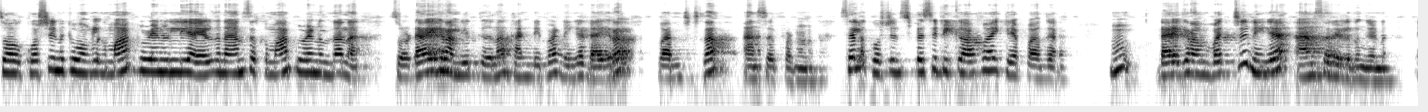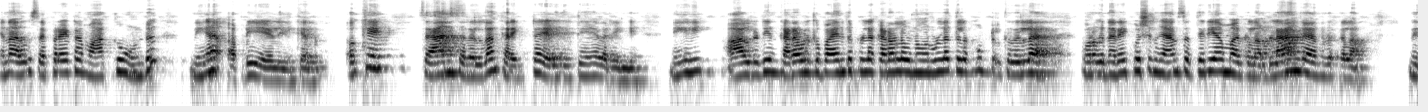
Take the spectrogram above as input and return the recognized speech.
சோ கொஸ்டினுக்கு உங்களுக்கு மார்க் வேணும் இல்லையா? எழுதின ஆன்சருக்கு மார்க் வேணும் தானே? சோ டயக்ராம் இருக்குதுன்னா கண்டிப்பா நீங்க டயக்ராம் வரைஞ்சிட்டு தான் ஆன்சர் பண்ணணும். சில கொஸ்டின் ஸ்பெசிபிக்காக கேட்பாங்க. ம் டயக்ராம் வச்சு நீங்க ஆன்சர் எழுதுங்கன்னு. ஏன்னா அதுக்கு செப்பரேட்டா மார்க்கும் உண்டு. நீங்க அப்படியே எழுதிக்கலாம் ஓகே ஆன்சர் எல்லாம் கரெக்டா எழுதிட்டே வர்றீங்க. நீ ஆல்ரெடி கடவுளுக்கு பயந்த பிள்ளை கடவுளை உன் உள்ளத்துல கூப்பிட்டு இருக்குதுல்ல உனக்கு நிறைய கொஸ்டினுக்கு ஆன்சர் தெரியாம இருக்கலாம் பிளாங்கா இருந்திருக்கலாம். நீ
